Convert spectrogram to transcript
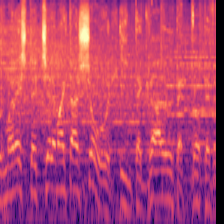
Urmărește cele mai tari show-uri integral pe ProTV+.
